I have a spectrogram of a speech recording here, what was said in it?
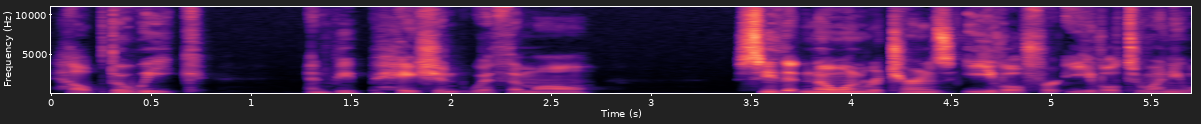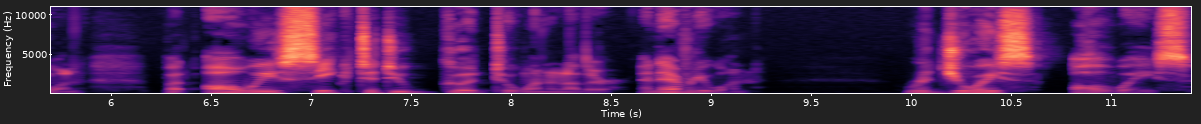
help the weak, and be patient with them all. See that no one returns evil for evil to anyone, but always seek to do good to one another and everyone. Rejoice always.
